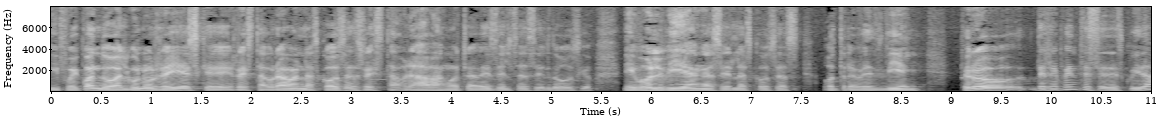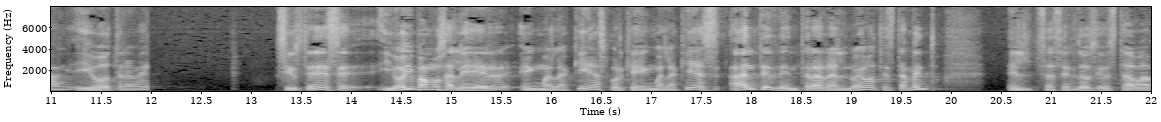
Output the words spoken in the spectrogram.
Y fue cuando algunos reyes que restauraban las cosas, restauraban otra vez el sacerdocio y volvían a hacer las cosas otra vez bien. Pero de repente se descuidaban y otra vez. Si ustedes, eh, y hoy vamos a leer en Malaquías, porque en Malaquías, antes de entrar al Nuevo Testamento, el sacerdocio estaba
